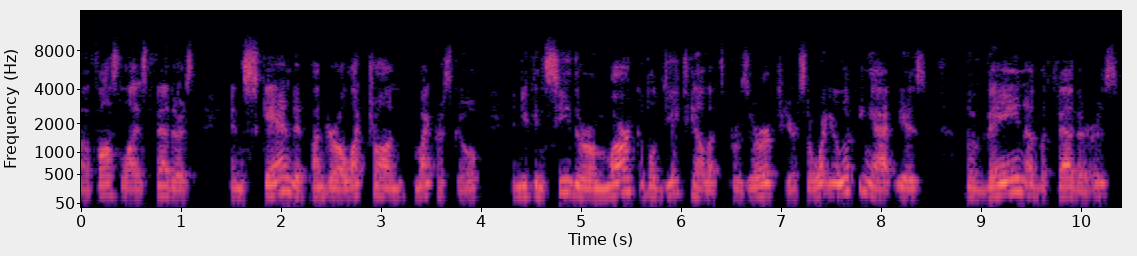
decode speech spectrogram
uh, fossilized feathers and scanned it under electron microscope. And you can see the remarkable detail that's preserved here. So what you're looking at is the vein of the feathers.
